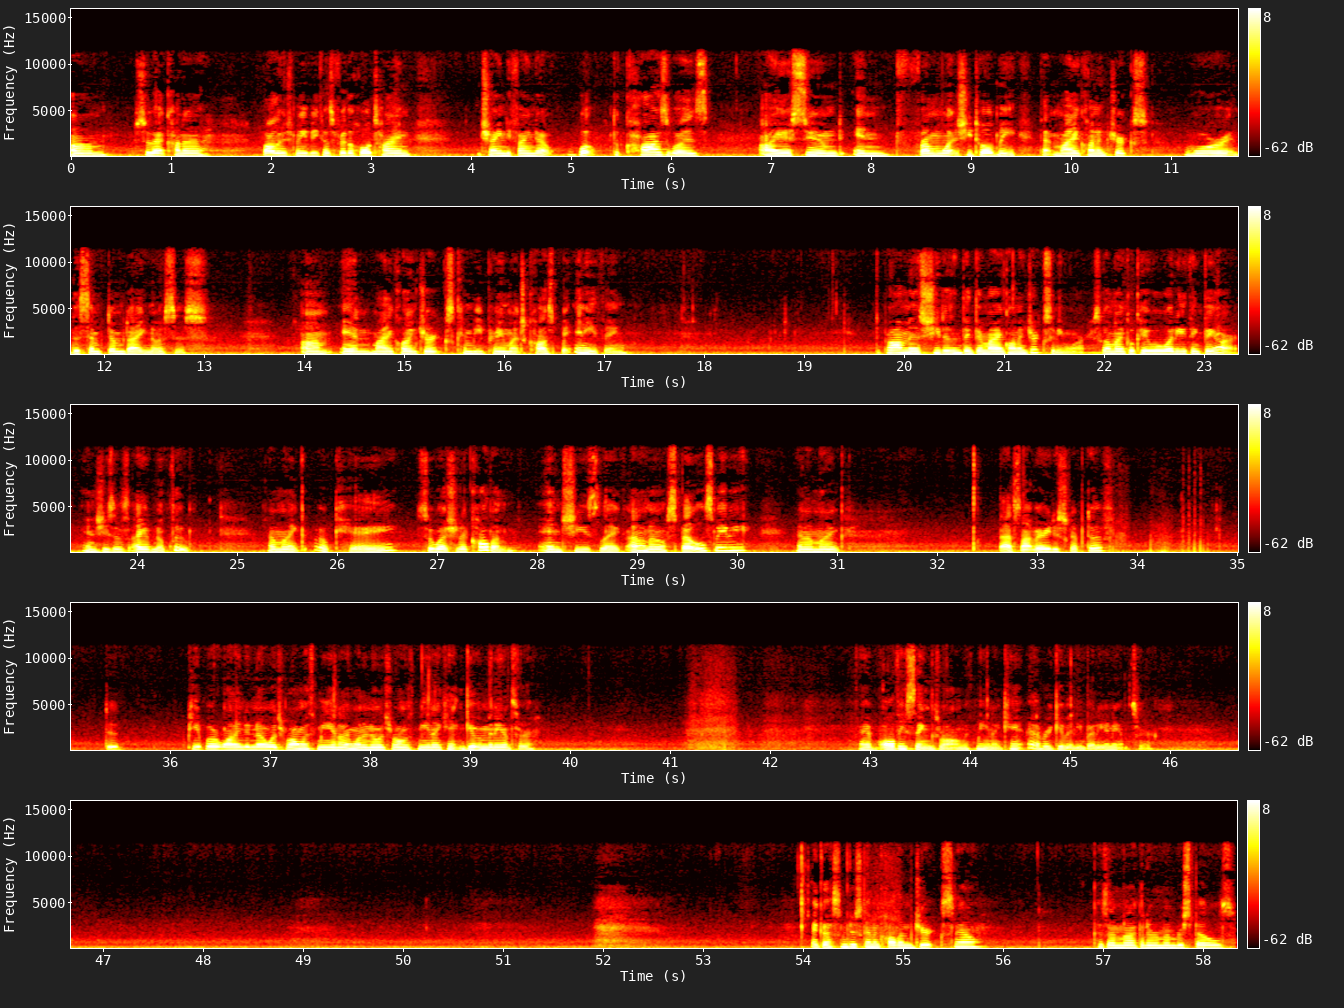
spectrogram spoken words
Um so that kind of bothers me because for the whole time trying to find out what the cause was, I assumed, and from what she told me, that myoclonic jerks or the symptom diagnosis. Um, and myoclonic jerks can be pretty much caused by anything. The problem is she doesn't think they're myoclonic jerks anymore. So I'm like, okay, well, what do you think they are? And she says, I have no clue. I'm like, okay, so what should I call them? And she's like, I don't know, spells maybe? And I'm like, that's not very descriptive. Did people are wanting to know what's wrong with me, and I want to know what's wrong with me, and I can't give them an answer. I have all these things wrong with me, and I can't ever give anybody an answer. I guess I'm just gonna call them jerks now. Because I'm not gonna remember spells.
